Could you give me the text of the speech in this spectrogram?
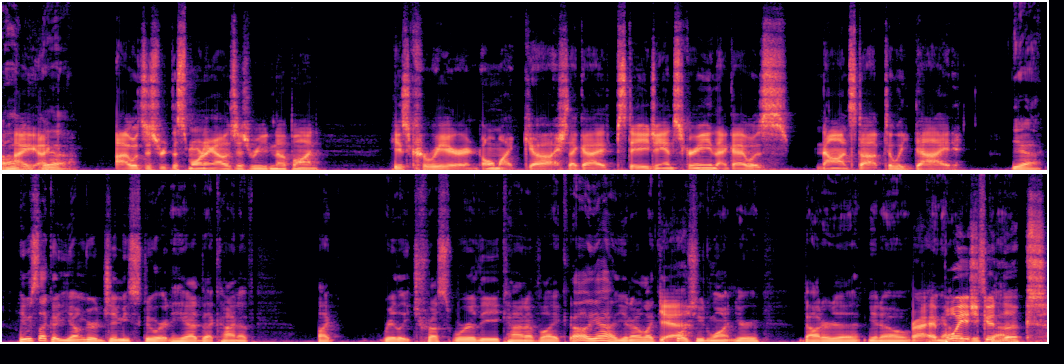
Oh, I, yeah. I, I was just re- this morning. I was just reading up on his career, and oh my gosh, that guy, stage and screen, that guy was nonstop till he died. Yeah, he was like a younger Jimmy Stewart. He had that kind of like really trustworthy kind of like, oh yeah, you know, like Yeah. of course you'd want your daughter to, you know, Right, hang out with boyish good guy. looks.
